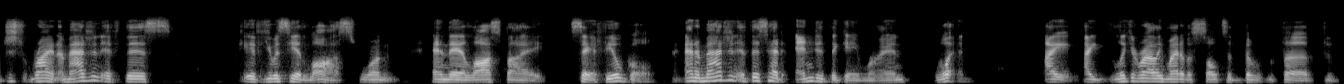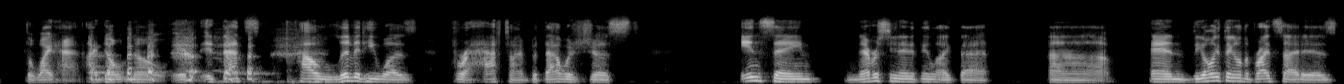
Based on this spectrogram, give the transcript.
just Ryan, imagine if this if USC had lost one and they had lost by say a field goal. And imagine if this had ended the game, Ryan. What I I Lincoln Riley might have assaulted the the the, the white hat. I don't know. it, it, that's how livid he was for a halftime, but that was just insane. Never seen anything like that. Uh, and the only thing on the bright side is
